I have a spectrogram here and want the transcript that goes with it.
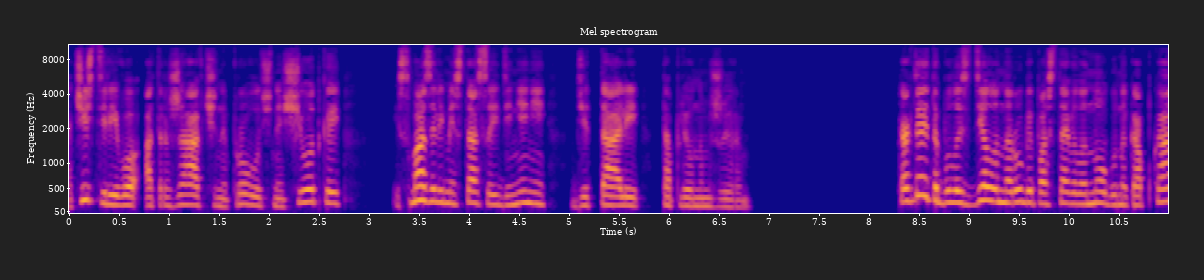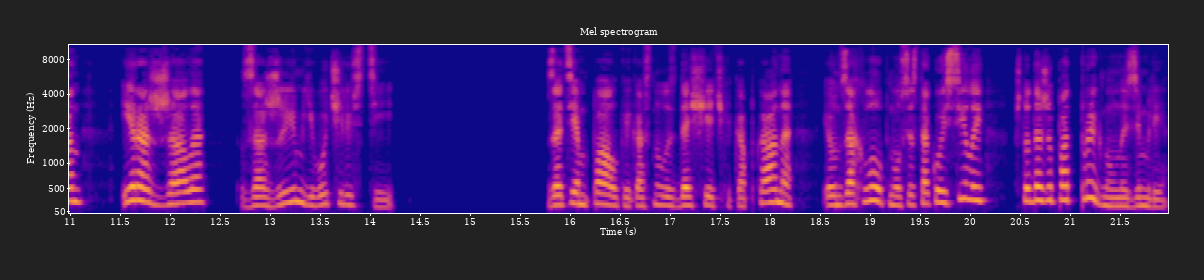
очистили его от ржавчины проволочной щеткой и смазали места соединений деталей топленым жиром. Когда это было сделано, Руби поставила ногу на капкан и разжала зажим его челюстей. Затем палкой коснулась дощечки капкана, и он захлопнулся с такой силой, что даже подпрыгнул на земле.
